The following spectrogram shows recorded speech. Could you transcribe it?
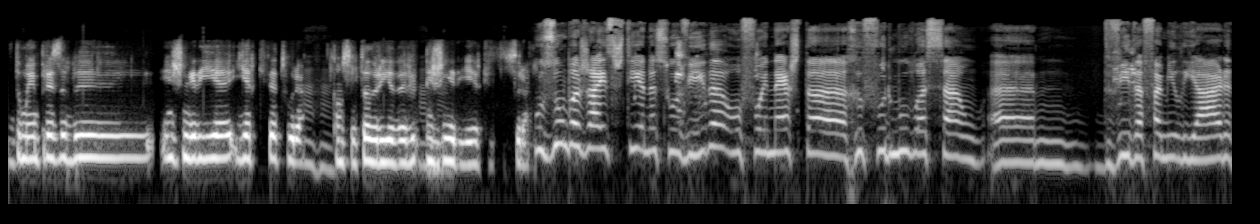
de uma empresa de engenharia e arquitetura, uhum. consultadoria de, uhum. engenharia e arquitetura. O Zumba já existia na sua vida ou foi nesta reformulação um, de vida familiar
